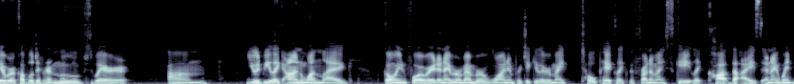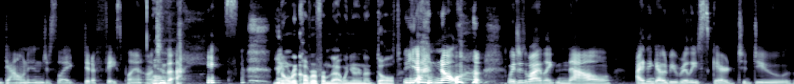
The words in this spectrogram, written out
there were a couple different moves where um you would be like on one leg going forward and I remember one in particular my toe pick like the front of my skate like caught the ice and I went down and just like did a face plant onto Oh. the ice. You don't recover from that when you're an adult. Yeah, no. Which is why, like, now I think I would be really scared to do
